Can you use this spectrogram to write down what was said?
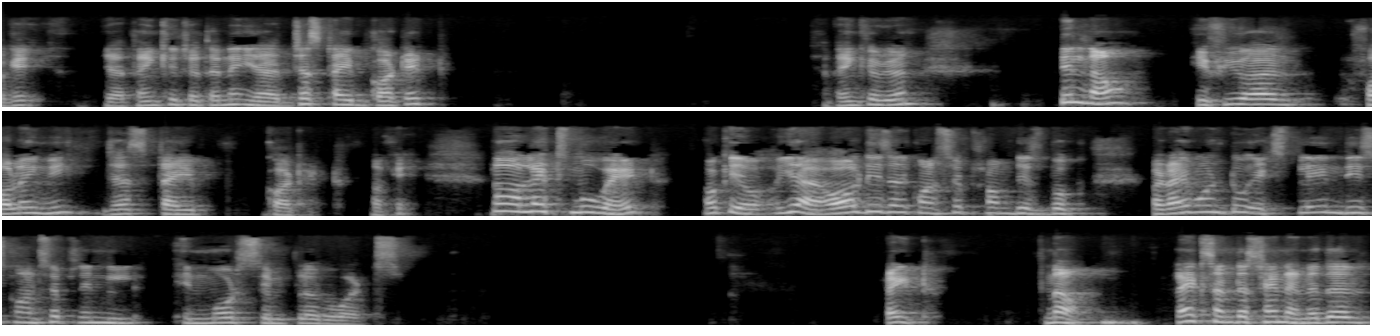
Okay. Yeah, thank you, Chaitanya. Yeah, just type got it. Thank you, everyone. Till now, if you are following me, just type got it. Okay. Now let's move ahead. Okay. Yeah, all these are concepts from this book, but I want to explain these concepts in, in more simpler words. Right. Now, let's understand another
